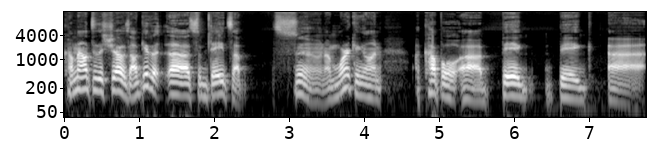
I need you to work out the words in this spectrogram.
come out to the shows. I'll give uh, some dates up soon. I'm working on a couple uh, big, big uh,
